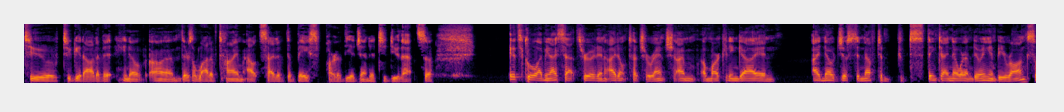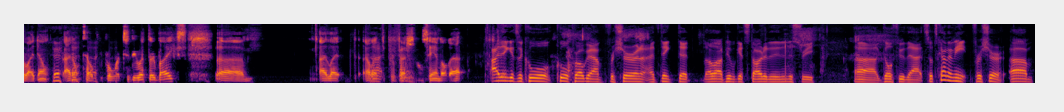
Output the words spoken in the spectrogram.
to to get out of it. You know, um, there's a lot of time outside of the base part of the agenda to do that. So it's cool. I mean, I sat through it and I don't touch a wrench. I'm a marketing guy and I know just enough to think I know what I'm doing and be wrong. So I don't I don't tell people what to do with their bikes. Um, I let I let the professionals handle that. I think it's a cool, cool program for sure, and I think that a lot of people get started in the industry uh, go through that, so it's kind of neat for sure. Um,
